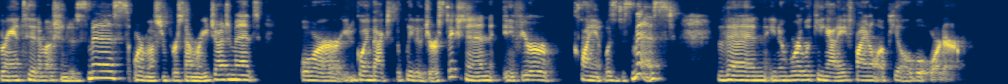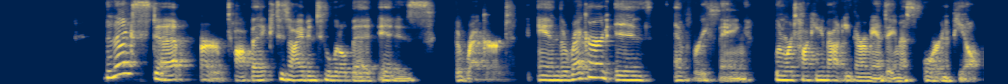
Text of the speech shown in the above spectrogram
granted a motion to dismiss or a motion for summary judgment or you know, going back to the plea to the jurisdiction if your client was dismissed then you know we're looking at a final appealable order the next step or topic to dive into a little bit is the record. And the record is everything when we're talking about either a mandamus or an appeal.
